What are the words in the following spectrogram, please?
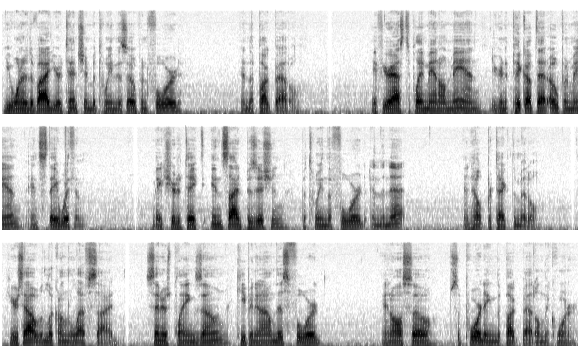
You want to divide your attention between this open forward and the puck battle. If you're asked to play man on man, you're going to pick up that open man and stay with him. Make sure to take inside position between the forward and the net and help protect the middle. Here's how it would look on the left side. Center's playing zone, keeping an eye on this forward, and also supporting the puck battle in the corner.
